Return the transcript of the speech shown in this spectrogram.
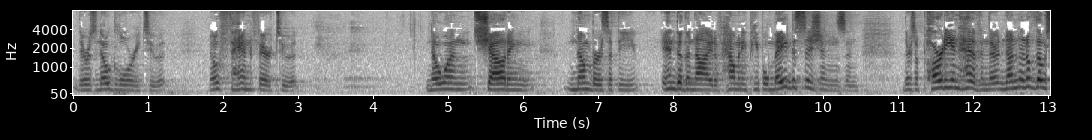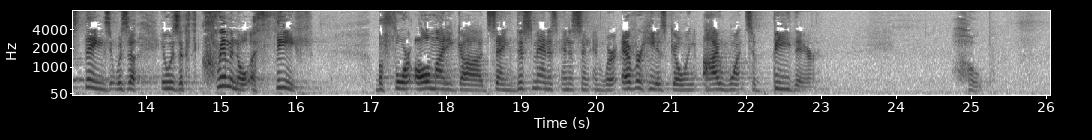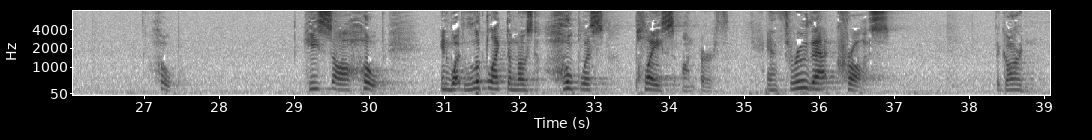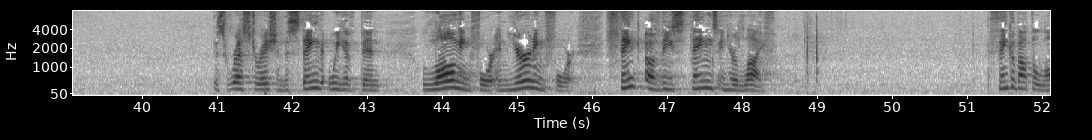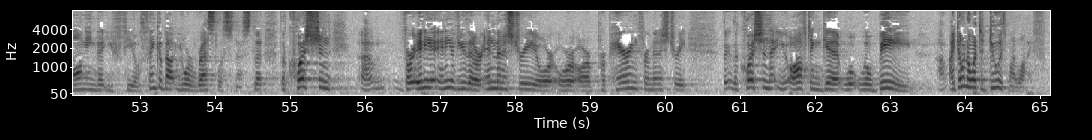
There is no glory to it, no fanfare to it, no one shouting numbers at the end of the night of how many people made decisions and There's a party in heaven. There, none, none of those things. It was, a, it was a criminal, a thief before Almighty God saying, This man is innocent, and wherever he is going, I want to be there. Hope. Hope. He saw hope in what looked like the most hopeless place on earth. And through that cross, the garden, this restoration, this thing that we have been longing for and yearning for, think of these things in your life. Think about the longing that you feel. Think about your restlessness. The, the question um, for any, any of you that are in ministry or, or are preparing for ministry, the, the question that you often get will, will be I don't know what to do with my life.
